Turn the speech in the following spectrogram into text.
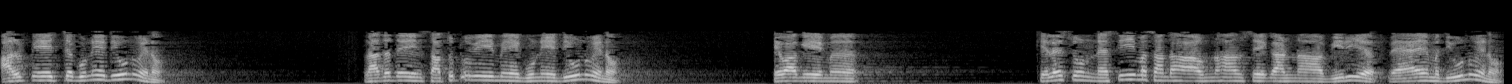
අල්පේච්ඡ ගුණය දියුණු වෙනවා. ලද දෙයින් සතුටු වීමේ ගුණය දියුණු වෙනවා. ඒ වගේම කෙලෙසුන් නැසීම සඳහා උන්වහන්සේ ගන්නා විරිය වෑයම දියුණු වෙනවා.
